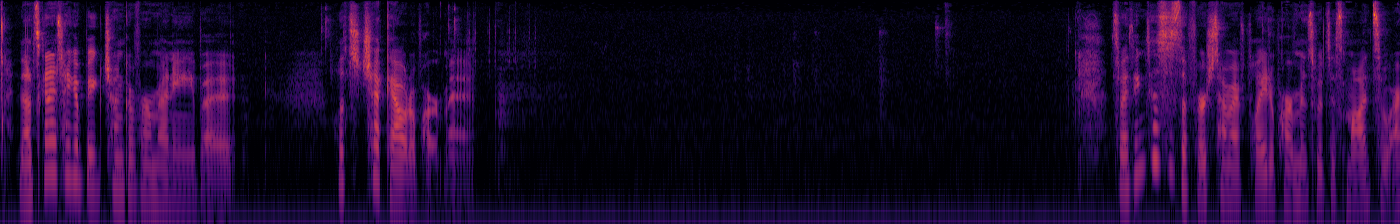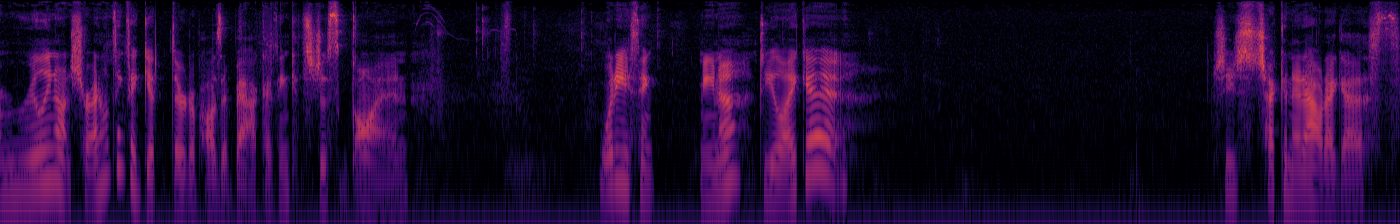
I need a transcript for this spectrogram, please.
And that's going to take a big chunk of her money, but let's check out apartment. So I think this is the first time I've played apartments with this mod, so I'm really not sure. I don't think they get their deposit back. I think it's just gone. What do you think, Nina, do you like it? She's checking it out, I guess.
